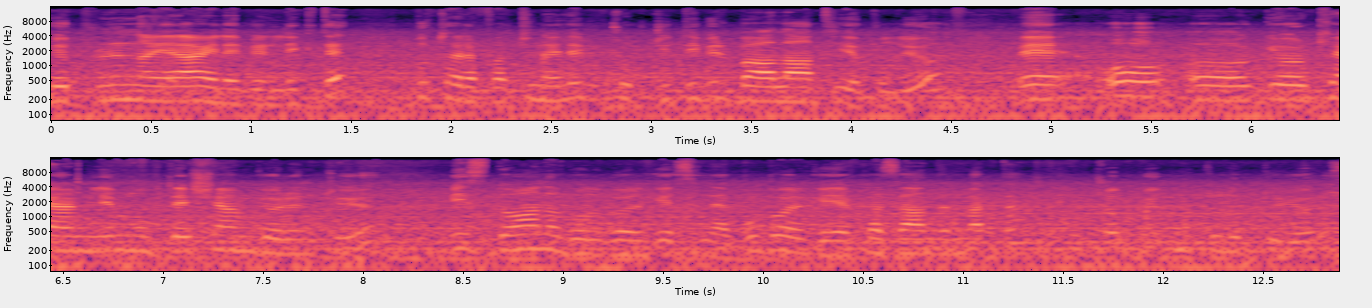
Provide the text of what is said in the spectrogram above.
köprünün ayağı ile birlikte bu tarafa tünele çok ciddi bir bağlantı yapılıyor ve o, o görkemli, muhteşem görüntüyü biz Doğu Anadolu bölgesine, bu bölgeye kazandırmaktan çok büyük mutluluk duyuyoruz.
